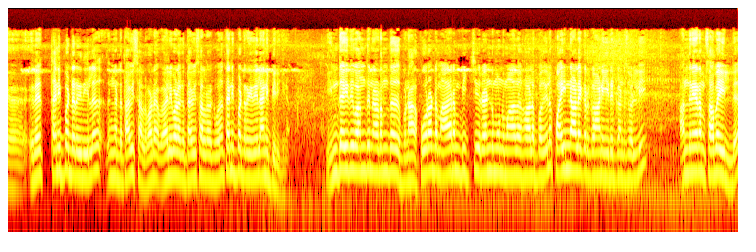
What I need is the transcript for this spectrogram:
அஹ், இதை தனிப்பட்ட ரீதியில் எங்கள்கிட்ட தவிசால் வட வழிவடக்கு தவிசாளருக்கு வந்து தனிப்பட்ட ரீதியில் அனுப்பியிருக்கிறேன். இந்த இது வந்து நடந்தது இப்போ நான் போராட்டம் ஆரம்பித்து ரெண்டு மூணு மாத காலப்பகுதியில் பதினாலு காணி இருக்குன்னு சொல்லி அந்த நேரம் சபை இல்லை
